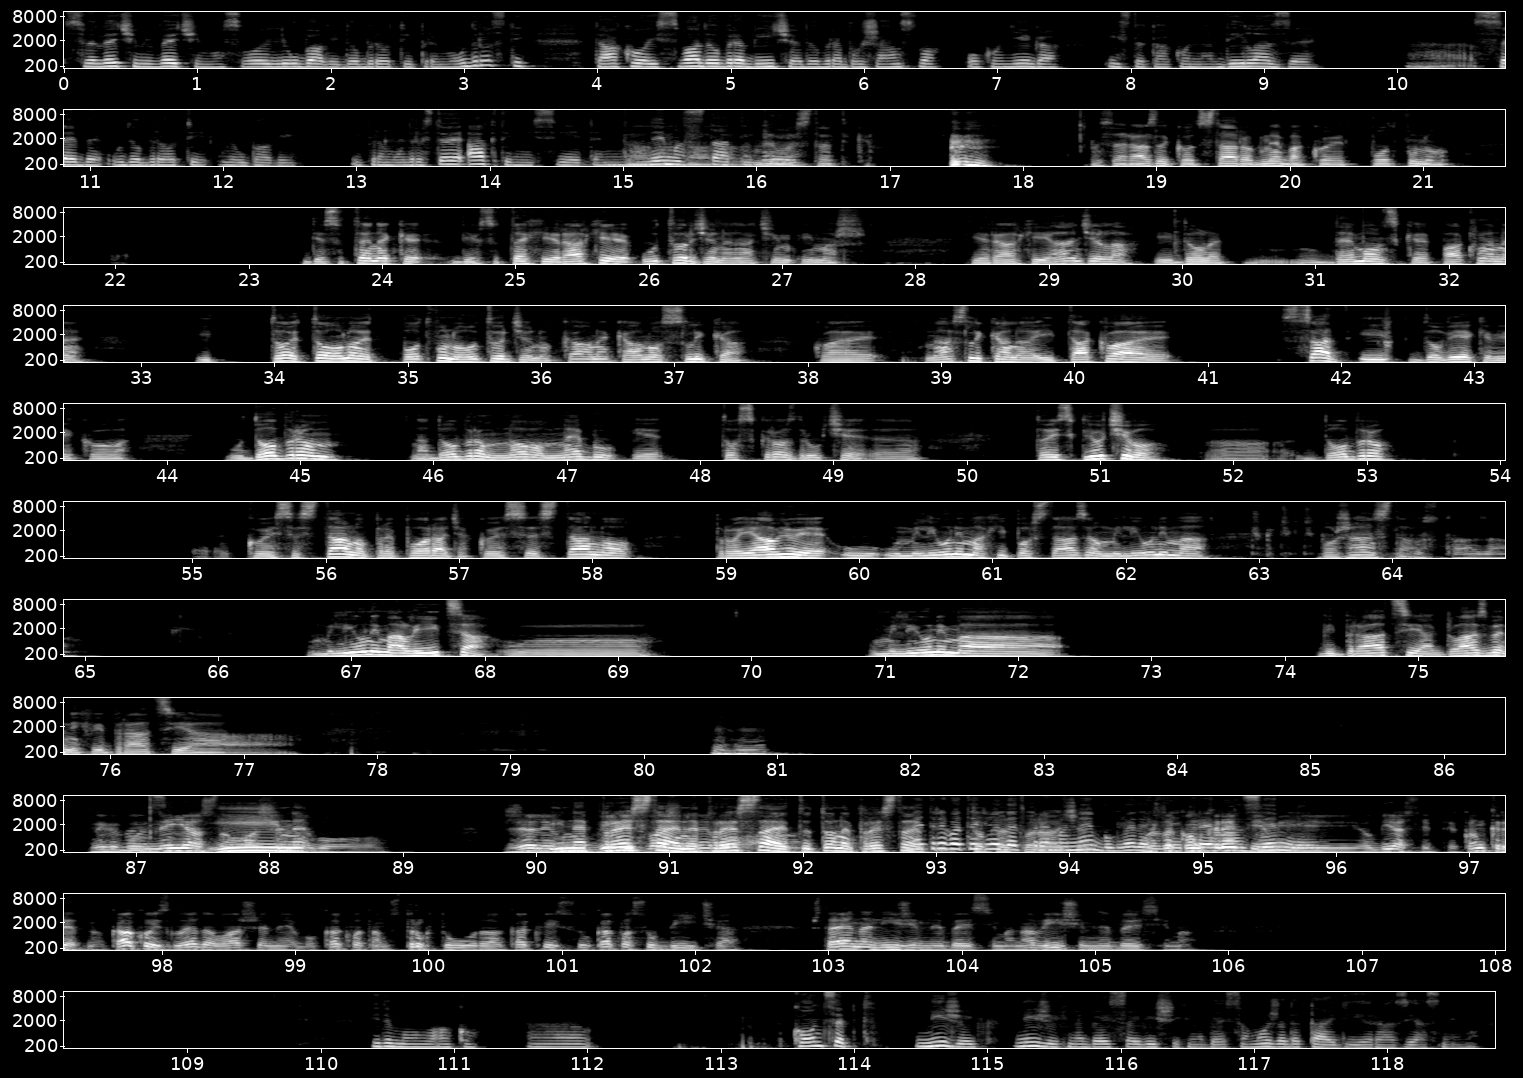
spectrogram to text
sve većim i većim u svojoj ljubavi, dobroti i premudrosti, tako i sva dobra bića, dobra božanstva oko njega isto tako nadilaze sebe u dobroti, ljubavi i premudrosti. To je aktivni svijet, nema da, da, da, statike. nema statike. Za razliku od starog neba koje je potpuno gdje su te neke, gdje su te hijerarhije utvrđene, znači im- imaš hijerarhije anđela i dole demonske paklene i to je to, ono je potpuno utvrđeno kao neka ono slika koja je naslikana i takva je sad i do vijeke vjekova. U dobrom, na dobrom novom nebu je to skroz drugčije. E, To je isključivo e, dobro koje se stalno preporađa, koje se stalno projavljuje u, u milijunima hipostaza, u milijunima božanstava, Postaza. u milijunima lica, u, u milijunima vibracija, glazbenih vibracija, Mhm. Nekako nejasno I vaše ne- nebo. Želim I ne prestaje, ne nebo, prestaje, a to, to ne prestaje. Ne trebate gledati prema nebu, gledajte Možda i prema konkretnije zemlji. mi objasnite, konkretno, kako izgleda vaše nebo, kakva tam struktura, kakvi su, kakva su bića, šta je na nižim nebesima, na višim nebesima. Idemo ovako. E, koncept nižeg, nižih nebesa i viših nebesa. Možda da taj dio razjasnimo.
